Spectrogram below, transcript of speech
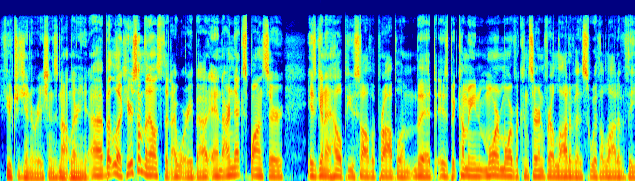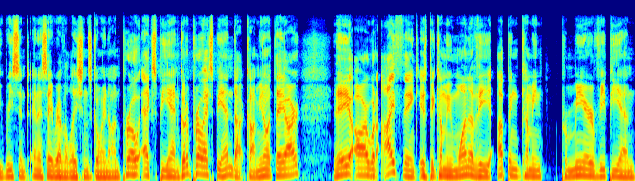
future generations not learning. Uh, but look, here's something else that I worry about, and our next sponsor is going to help you solve a problem that is becoming more and more of a concern for a lot of us with a lot of the recent NSA revelations going on. ProXPN. Go to proxpn.com. You know what they are? They are what I think is becoming one of the up and coming premier VPN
